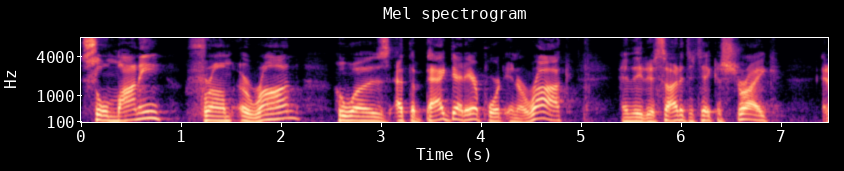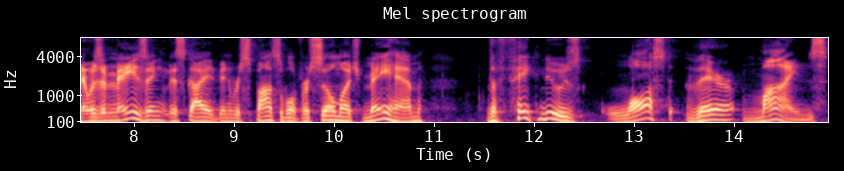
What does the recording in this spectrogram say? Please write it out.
Soleimani from Iran, who was at the Baghdad airport in Iraq, and they decided to take a strike and it was amazing. This guy had been responsible for so much mayhem. The fake news lost their minds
